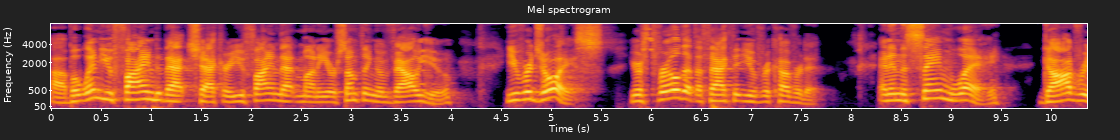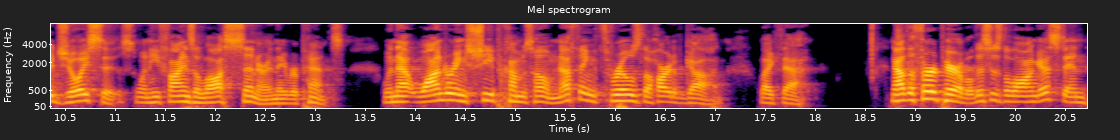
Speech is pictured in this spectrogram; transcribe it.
Uh, but when you find that check or you find that money or something of value, you rejoice. You're thrilled at the fact that you've recovered it. And in the same way, God rejoices when he finds a lost sinner and they repent. When that wandering sheep comes home, nothing thrills the heart of God like that. Now, the third parable, this is the longest, and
